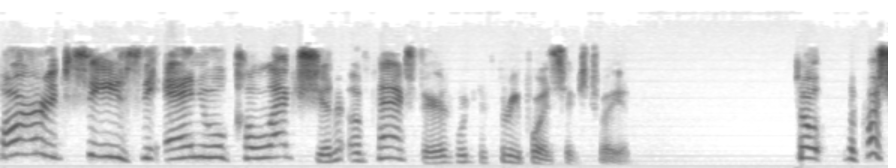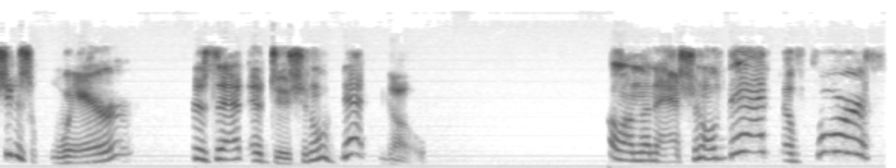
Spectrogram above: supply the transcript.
far exceeds the annual collection of taxpayers, which is 3.6 trillion. So the question is, where does that additional debt go? Well, on the national debt, of course,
